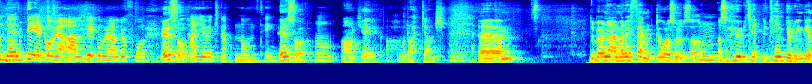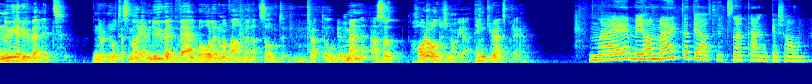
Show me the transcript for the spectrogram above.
Nej, det kommer jag aldrig, det kommer jag aldrig att få. Är det så? Han gör ju knappt någonting. Är det så? Ja. Okej, ah, rackarns. Ehm, du börjar närma dig 50 år som du sa. Mm. Alltså hur, hur tänker du kring det? Nu är du ju väldigt, nu låter jag smörja, men du är ju väldigt välbehållen om man får använda ett sånt trött ord. Mm. Men alltså, har du åldersnoja? Tänker du ens på det? Nej, men jag har märkt att jag har haft lite såna här tankar som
